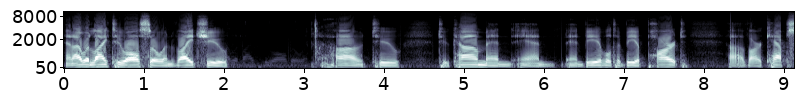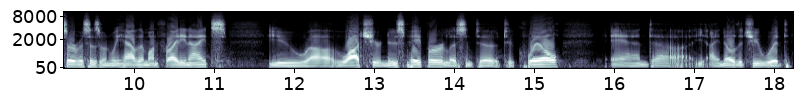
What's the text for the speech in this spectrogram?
And I would like to also invite you uh, to to come and and and be able to be a part of our CAP services when we have them on Friday nights. You uh, watch your newspaper, listen to to Quill, and uh, I know that you would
